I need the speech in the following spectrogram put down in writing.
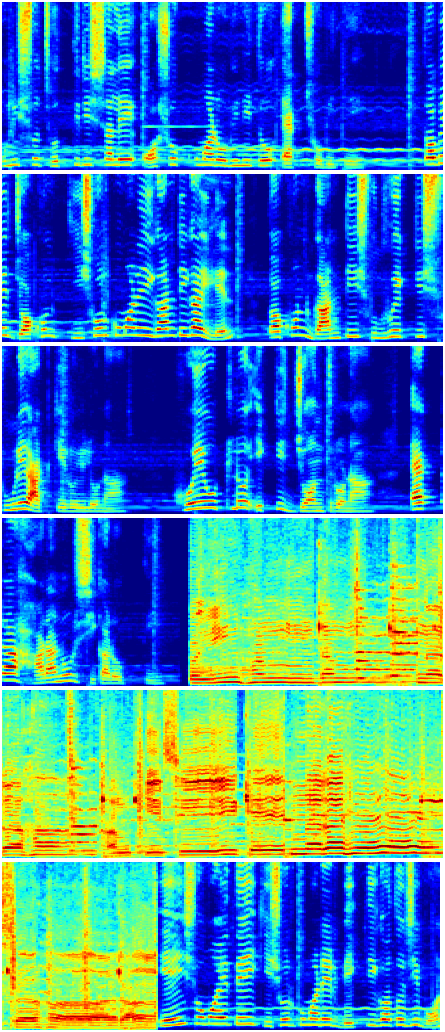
উনিশশো ছত্রিশ সালে অশোক কুমার অভিনীত এক ছবিতে। তবে যখন কিশোর কুমার এই গানটি গাইলেন তখন গানটি শুধু একটি সুরে আটকে রইল না হয়ে উঠল একটি যন্ত্রণা একটা হারানোর স্বীকারোক্তি कोई हमदम न रहा हम किसी के न रहे सहारा এই সময়তেই কিশোর কুমারের ব্যক্তিগত জীবন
